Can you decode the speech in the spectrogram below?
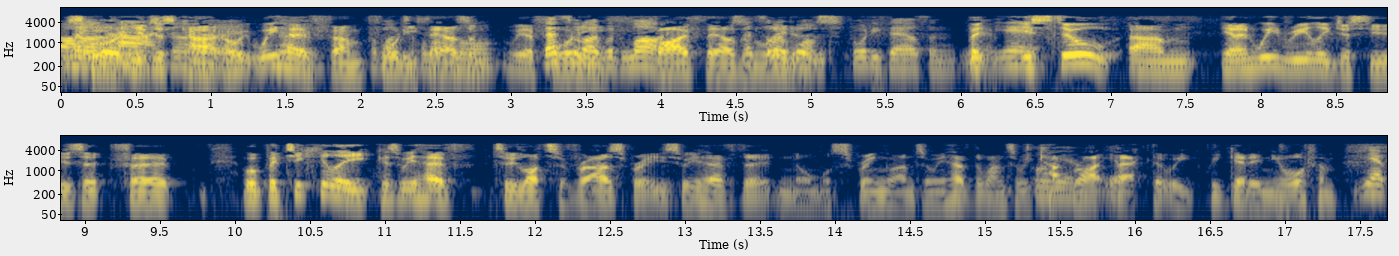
Uh, store you it. You can't, just no, can't. no, Oh, we no. have um, I'd have a lot 40,000. We have That's what I would love. 45,000 That's what I want. litres. Forty thousand. But yeah. you still, um, you know, and we really just use it for, well, particularly because we have two lots of raspberries. We have the normal spring ones, and we have the ones that we Oh, cut yeah, right yep. back that we, we get in the autumn. Yep.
